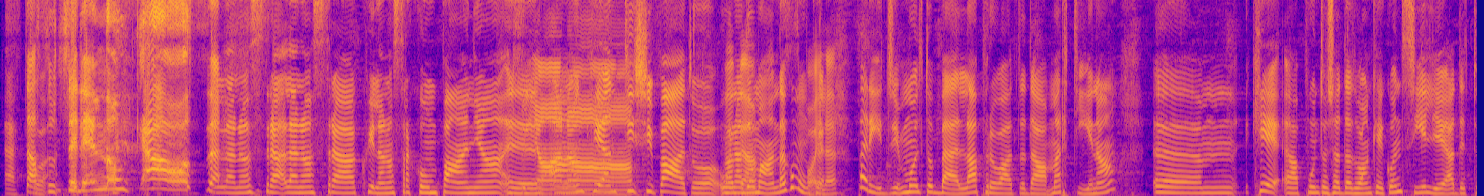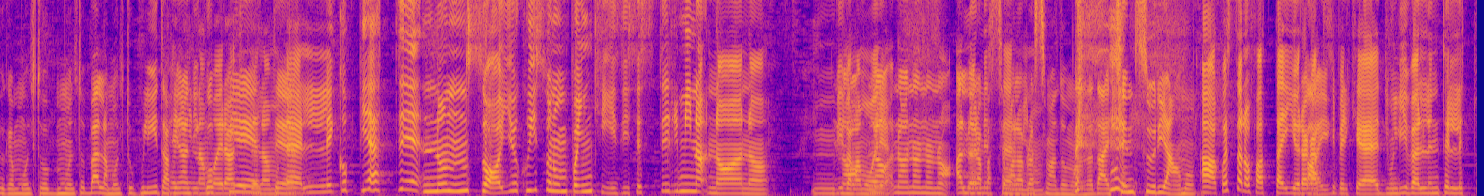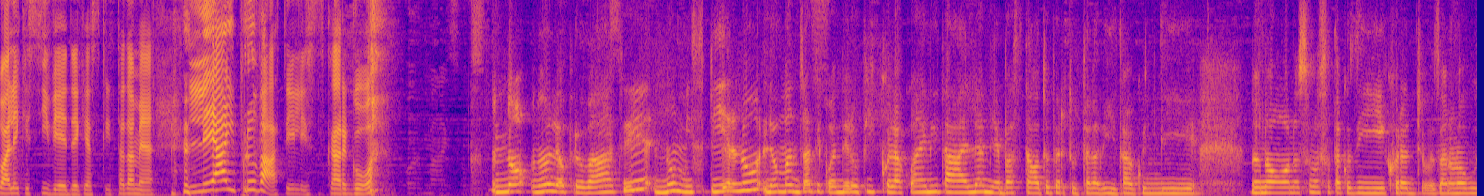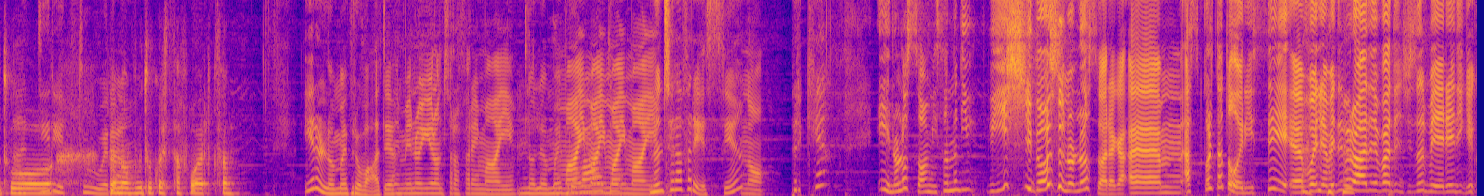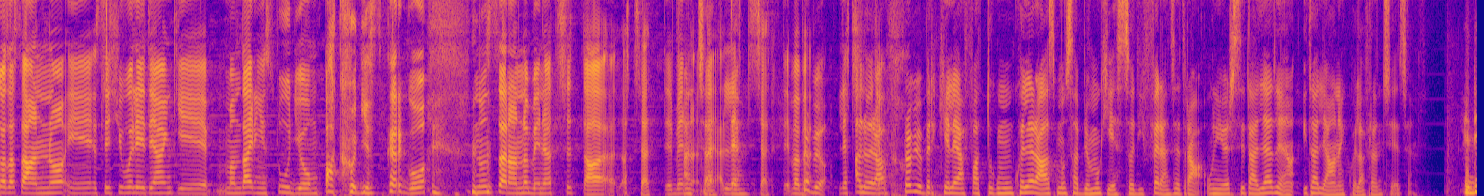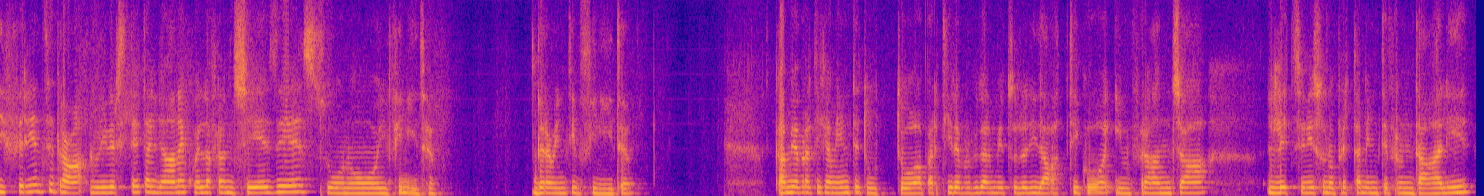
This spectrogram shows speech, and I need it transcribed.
Sta succedendo un caos! La nostra, la nostra, qui, la nostra compagna eh, ha anche anticipato una Vabbè, domanda. Comunque, spoiler. Parigi, molto bella, approvata da Martina. ehm, che appunto ci ha dato anche consigli e ha detto che è molto, molto bella, molto pulita, piena di coppiette. della eh, le coppiette, non so, io qui sono un po' in crisi. Se stermina. No, no. Mm, Viva no, l'amore. No, no, no, no. Allora Non passiamo alla prossima domanda, dai, censuriamo. Ah, questa l'ho fatta io, ragazzi, Vai. perché è di un livello intellettuale che si vede, che è scritta da me. Le hai provate le escargot? No, non le ho provate, non mi ispirano, le ho mangiate quando ero piccola qua in Italia, mi è bastato per tutta la vita, quindi non, ho- non sono stata così coraggiosa, non ho avuto, Addirittura. non ho avuto questa forza. Io non le ho mai provate. Nemmeno io non ce la farei mai. Non le ho mai, mai, provate. mai, mai, mai. Non ce la faresti? No. Perché? E non lo so, mi sanno di viscido, cioè non lo so, raga. Ehm, ascoltatori, se eh, voi le avete provate, fateci sapere di che cosa sanno e se ci volete anche mandare in studio un pacco di escargot, non saranno bene accetta- accette. Ben, Accette. beh, le accette, vabbè. Proprio, le allora, proprio perché lei ha fatto comunque l'Erasmus, abbiamo chiesto differenze tra università italia- italiana e quella francese. Le differenze tra l'università italiana e quella francese sono infinite, veramente infinite. Cambia praticamente tutto, a partire proprio dal metodo didattico. In Francia le lezioni sono prettamente frontali,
